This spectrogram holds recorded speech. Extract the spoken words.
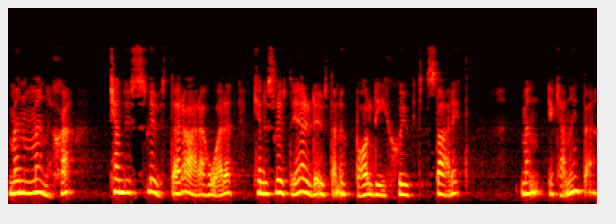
Men människa, kan du sluta röra håret? Kan du sluta göra det utan uppehåll? Det är sjukt störigt. Men jag kan inte.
